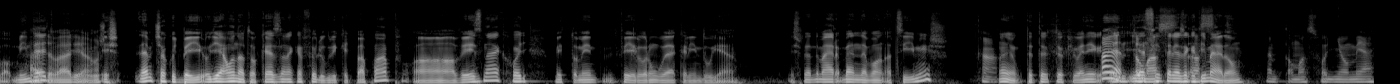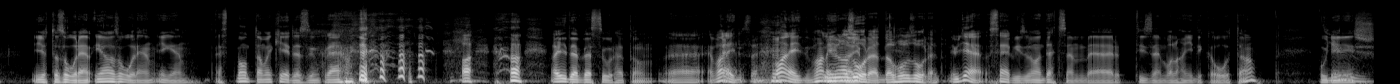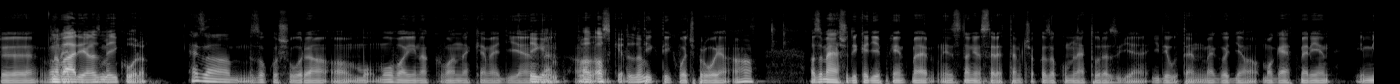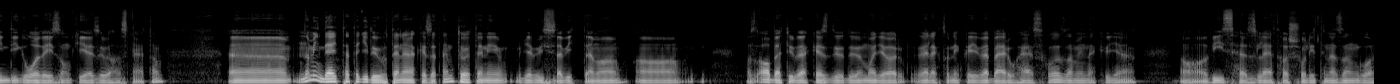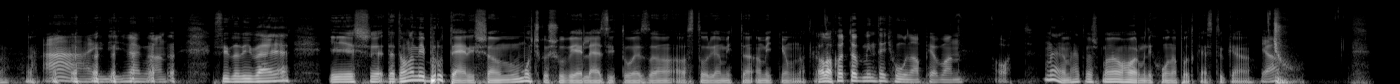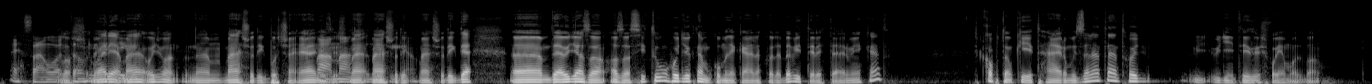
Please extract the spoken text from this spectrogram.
a, mindegy, Hát de várjál most. és nem csak, hogy beír, ugye onnantól kezdve nekem fölugrik egy pop-up a, a véznek, hogy mit tudom én, fél óra múlva el kell induljál. És mert már benne van a cím is, Ha. nagyon tök, tök, tök jó. Én, Hát nem ilyen tudom, szinten azt- ezeket azt- imádom. Nem tudom azt, hogy nyomják. Jött az órám. Ja, az órám, igen. Ezt mondtam, hogy kérdezzünk rá, ha, ha, ha ide beszúrhatom. Van egy, van egy, van Mi egy van az nagy- óráddal? Hol az órád? Ugye, a szervizben van december 10-valahanyadika óta, ugyanis van Na várjál, ez melyik óra? ez a, az okos óra, a Mo- Movainak van nekem egy ilyen... Igen, a, azt kérdezem. Tik Tik Watch Pro-ja. Aha. Az a második egyébként, mert én ezt nagyon szerettem, csak az akkumulátor az ugye idő után megadja magát, mert én, én mindig Always On kijelzővel használtam. Na mindegy, tehát egy idő után elkezdett nem tölteni, ugye visszavittem a, a, az A betűvel kezdődő magyar elektronikai webáruházhoz, aminek ugye a vízhez lehet hasonlítani az angol. Á, így, így megvan. Szidaliváját. És de valami brutálisan, mocskosú vérlázító ez a, a sztori, amit, amit nyomnak. Alap... Akkor több mint egy hónapja van ott. Nem, hát most már a harmadik hónapot kezdtük el. Ja? Elszámoltam. Várjál, már, hogy van? Nem, második, bocsánat, elnézést, Má, második, második, igen. második, de, de ugye az a, az a szitu, hogy ők nem kommunikálnak vele. Bevittél egy terméket, és kaptam két-három üzenetet, hogy ügy, ügyintézés folyamatban.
